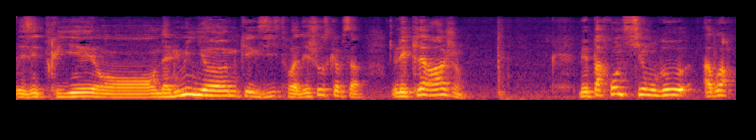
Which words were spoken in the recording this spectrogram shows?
les étriers en, aluminium qui existent, des choses comme ça. L'éclairage. Mais par contre, si on veut avoir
